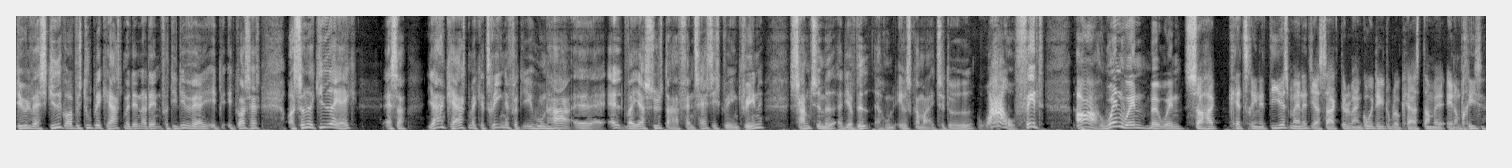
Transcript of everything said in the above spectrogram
det ville være skide godt, hvis du blev kæreste med den og den, fordi det vil være et, et godt sats. Og sådan noget gider jeg ikke. Altså, jeg er kæreste med Katrine, fordi hun har øh, alt, hvad jeg synes, der er fantastisk ved en kvinde, samtidig med, at jeg ved, at hun elsker mig til døde. Wow, fedt! Ah, win-win med win. Så har Katrine Dias manager sagt, at det ville være en god idé, du blev kærester med Adam Prise.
